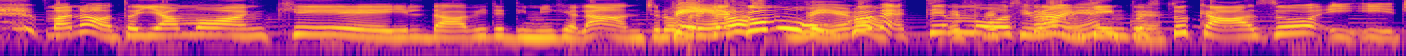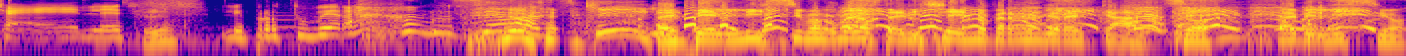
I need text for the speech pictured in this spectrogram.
Ma no, togliamo anche il Davide di Michelangelo. Vero, perché comunque vero, mette in mostra anche in questo caso i- i- cioè, le, Sì. le protuberanze maschili. È bellissimo come lo stai dicendo per non dire il cazzo. È bellissimo.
